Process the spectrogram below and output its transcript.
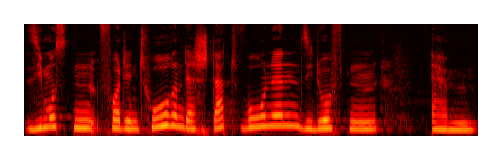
Sie mussten vor den Toren der Stadt wohnen. Sie durften, ähm,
